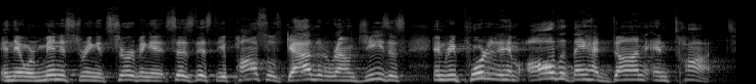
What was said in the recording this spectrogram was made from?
and they were ministering and serving. And it says this the apostles gathered around Jesus and reported to him all that they had done and taught.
